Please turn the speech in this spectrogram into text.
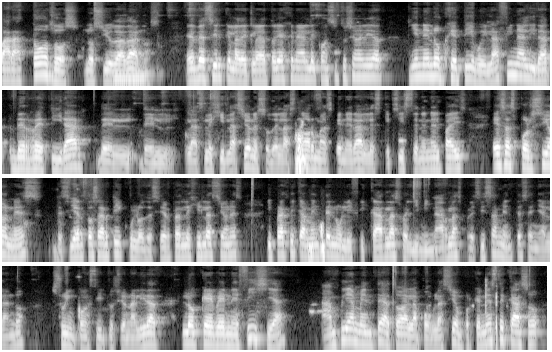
para todos los ciudadanos. Es decir, que la Declaratoria General de Constitucionalidad tiene el objetivo y la finalidad de retirar de las legislaciones o de las normas generales que existen en el país esas porciones de ciertos artículos, de ciertas legislaciones y prácticamente nulificarlas o eliminarlas precisamente señalando su inconstitucionalidad, lo que beneficia ampliamente a toda la población, porque en este caso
